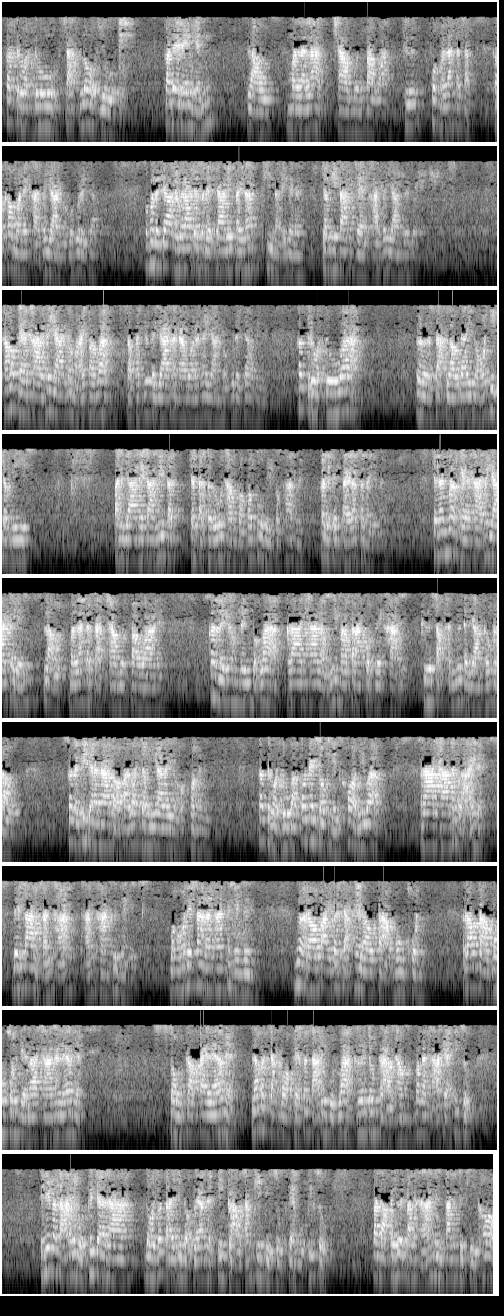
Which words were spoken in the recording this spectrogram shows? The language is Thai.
ก็ตรวจดูสัตว์โลกอยู่ ก็ได้เล็งเห็นเรา มลลาชชาวเมืองปาวาคือพวกมลลาชสัตว์ก็เข้ามาในขายพยานของพระพุทธเจ้า พระพุทธเจ้าในเวลาจะเสด็จจาริกไปนะที่ไหนเนี่ยนะจะมีการแผ่ขายพยานเลยด้วยคำว่าแผ่ขายพยานก็หมายความว่าสัพพัญญุตยานอนาวรณญาณของพระพุทธเจ้าเนี่ยก็ตรวจดูว่า เออสัตว์เหล่าใดหนอที่จะมีปัญญาในการที่จะ จะตัดสรู้ธรรมของพระผู้มีพระภาคเนี่ยก็จะเป็นไปลักษณะอย่างนั้น ฉะนั้นเมื่อแผ่ขายพยาก็เห็นเหล่ามรรคสัตว์ชาวเมืองปาวาเนี่ย ก็เลยคำนึงบอกว่าราชาเหล่านี้มาปรากฏในข่าย คือสัพพัญญุตยานของเรา ก็เลยพิจารณาต่อไปว่าจะมีอะไรหนอว่างั้นก็ตรวจดูว่าก็ได้ทรงเห็นข้อนี้ว่า ราชาทั้งหลายเนี่ย ได้สร้างสันฐานฐานคานขึ้นแห่งหนึ่ง บอกว่าได้สร้างราชาขึ้นแห่งหนึ่ง เมื่อเราไปก็จักให้เรากล่าวมงคล เรากล่าวมงคลแก่ราชานั้นแล้วเนี่ย ส่งกลับไปแล้วเนี่ย แล้วก็จักบอกแก่ภาษาริบุตรว่าเธอจงกล่าวทำมกถาแก่ภิกษุทีนี้ภาษาริบุตรพิจารณาโดยพระไตรปิฎกแล้วเนี่ยจึงกล่าวสังคีติสูตรแก่หมู่ภิกษุประดับไปด้วยปัญหาหนึ่งพันสิบสี่ข้อ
